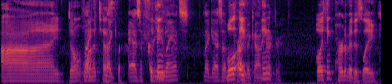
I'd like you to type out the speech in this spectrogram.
I don't like, want to test like that. as a freelance, think, like as a well, private contractor. Think, well, I think part of it is like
